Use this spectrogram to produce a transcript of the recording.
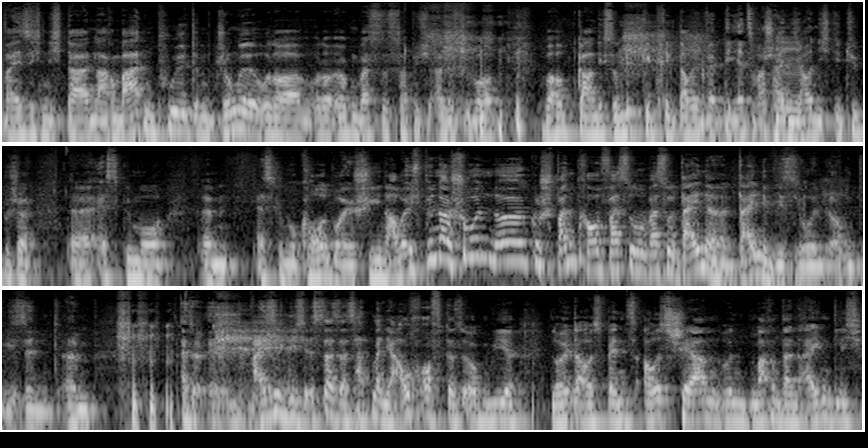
weiß ich nicht, da nach Maden poolt im Dschungel oder, oder irgendwas, das habe ich alles überhaupt, überhaupt gar nicht so mitgekriegt. Aber ich bin jetzt wahrscheinlich mhm. auch nicht die typische äh, Eskimo ähm, Eskimo Callboy Schiene. Aber ich bin da schon äh, gespannt drauf, was so, was so deine, deine Visionen irgendwie sind. Ähm, also äh, weiß ich nicht, ist das, das hat man ja auch oft, dass irgendwie Leute aus Bands ausscheren und machen dann eigentlich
